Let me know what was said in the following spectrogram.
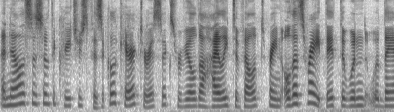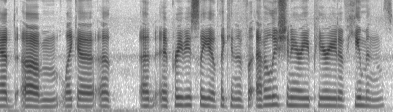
Analysis of the creature's physical characteristics revealed a highly developed brain. Oh, that's right. They, they when they had um like a, a, a, a previously like an evolutionary period of humans,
